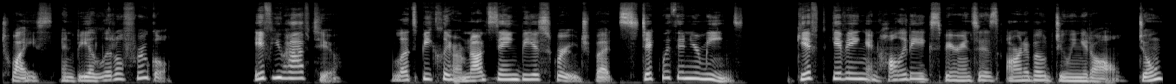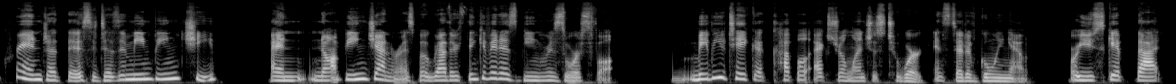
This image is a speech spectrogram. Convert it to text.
twice and be a little frugal. If you have to, let's be clear, I'm not saying be a Scrooge, but stick within your means. Gift giving and holiday experiences aren't about doing it all. Don't cringe at this. It doesn't mean being cheap and not being generous, but rather think of it as being resourceful. Maybe you take a couple extra lunches to work instead of going out, or you skip that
